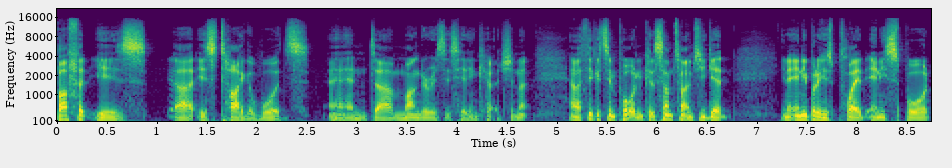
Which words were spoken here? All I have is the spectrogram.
Buffett is uh, is Tiger Woods and uh, Munger is his hitting coach, and I, and I think it's important because sometimes you get you know anybody who's played any sport,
